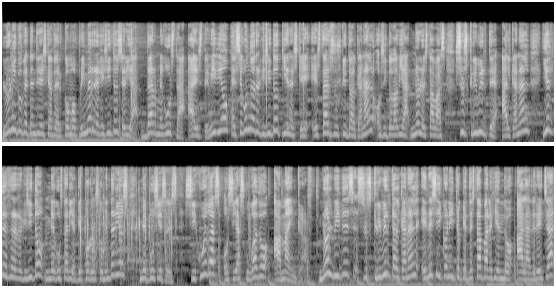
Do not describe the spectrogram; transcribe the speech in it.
Lo único que tendríais que hacer como primer requisito sería dar me gusta a este vídeo. El segundo requisito tienes que estar suscrito al canal O si todavía no lo estabas, suscribirte al canal. Y el tercer requisito me gustaría que por los comentarios me pusieses Si juegas o si has jugado a Minecraft. No olvides suscribirte al canal en ese iconito que te está apareciendo a la derecha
